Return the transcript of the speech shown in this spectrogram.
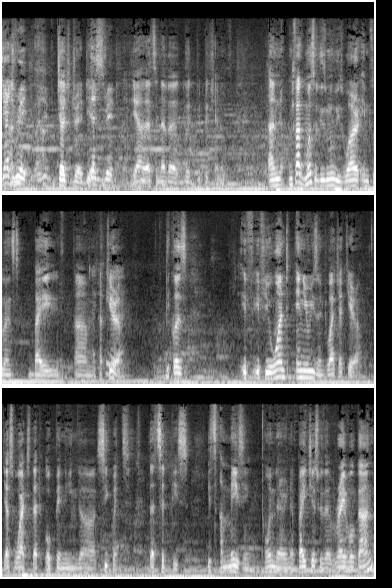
Judge And- Red, was it? Judge Dredd. Yes. Judge Dredd. Yeah, that's another good depiction of. And in fact, most of these movies were influenced by um, Akira. Akira. because if if you want any reason to watch Akira, just watch that opening uh, sequence, that set piece. It's amazing when they're in a bike chase with a rival gang.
